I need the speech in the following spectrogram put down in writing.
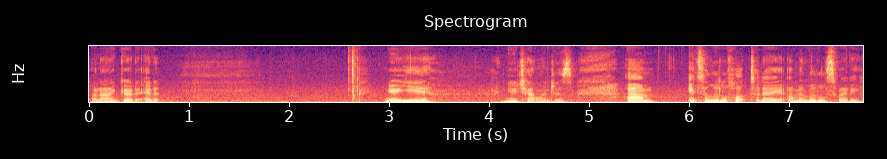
when I go to edit. New year, new challenges. Um, it's a little hot today. I'm a little sweaty.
